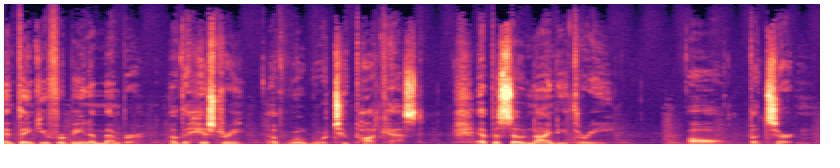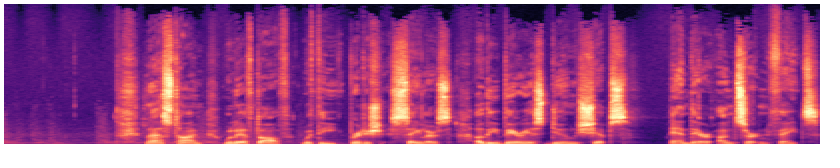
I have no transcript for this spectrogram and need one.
And thank you for being a member of the History of World War II podcast, episode 93 All But Certain. Last time we left off with the British sailors of the various doomed ships and their uncertain fates.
